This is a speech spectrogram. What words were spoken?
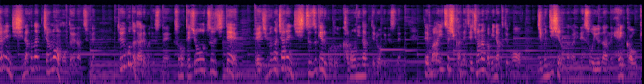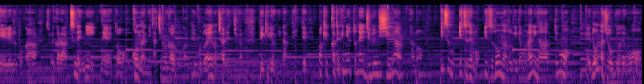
ャレンジしなくなっちゃうのが問題なんですよね。ということであればですね、その手帳を通じて、えー、自分がチャレンジし続けることが可能になっているわけですね。で、まあ、いつしかね、手帳なんか見なくても、自分自身の中にね、そういうな、ね、変化を受け入れるとか、それから常に、ね、えーと、困難に立ち向かうとかっていうことへのチャレンジができるようになっていて、まあ、結果的に言うとね、自分自身が、あの、いついつでも、いつどんな時でも何があっても、どんな状況でも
